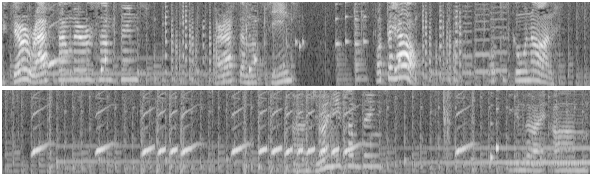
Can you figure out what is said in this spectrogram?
Is there a raft down there or something? A raft I'm not seeing? What the hell? What is going on? Do I need something? You can die. Um...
